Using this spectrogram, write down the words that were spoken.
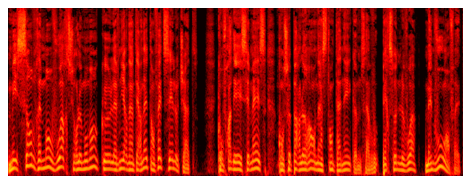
mais sans vraiment voir sur le moment que l'avenir d'Internet, en fait, c'est le chat qu'on fera des SMS, qu'on se parlera en instantané comme ça. Vous, personne le voit, même vous en fait.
